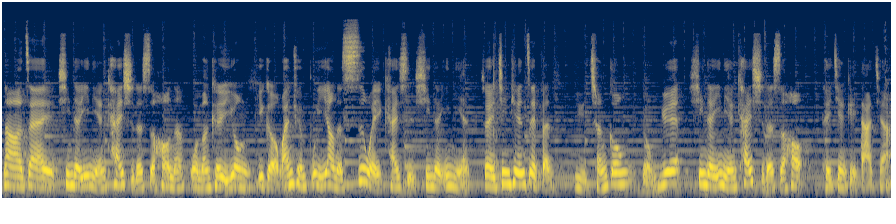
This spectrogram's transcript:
那在新的一年开始的时候呢，我们可以用一个完全不一样的思维开始新的一年。所以今天这本《与成功有约》，新的一年开始的时候推荐给大家。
